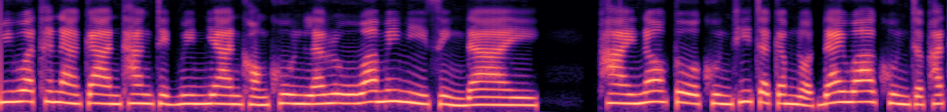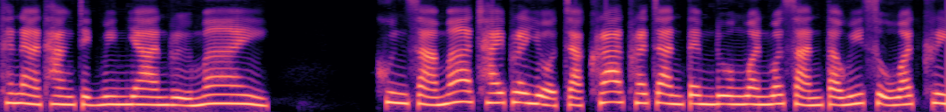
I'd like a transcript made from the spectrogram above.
วิวัฒนาการทางจิตวิญญาณของคุณและรู้ว่าไม่มีสิ่งใด ภายนอกตัวคุณที่จะกำหนดได้ว่าคุณจะพัฒนาทางจิตวิญญาณหรือไม่ คุณสามารถใช้ประโยชน์จากคราดพระจันทร์เต็มดวงวันวสันตวิสุวัตครี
